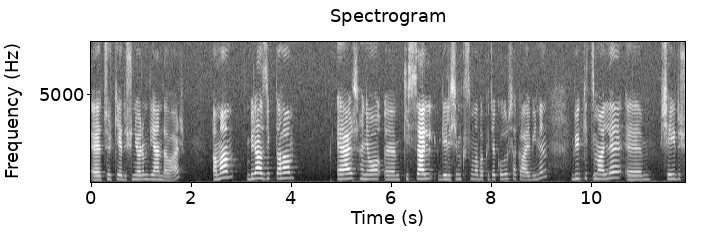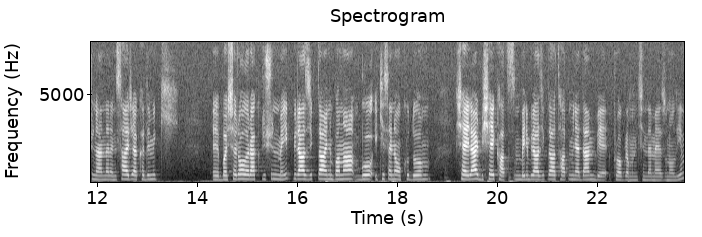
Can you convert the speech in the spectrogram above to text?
e, Türkiye düşünüyorum diyen de var. Ama birazcık daha eğer hani o e, kişisel gelişim kısmına bakacak olursak IB'nin büyük ihtimalle e, şeyi düşünenler hani sadece akademik e, başarı olarak düşünmeyip birazcık daha hani bana bu iki sene okuduğum şeyler bir şey katsın, beni birazcık daha tatmin eden bir programın içinde mezun olayım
